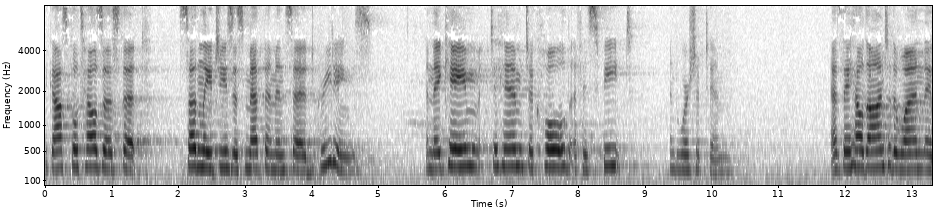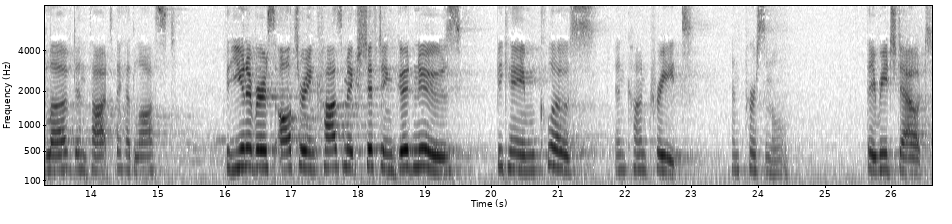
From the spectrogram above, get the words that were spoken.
The gospel tells us that suddenly Jesus met them and said, Greetings. And they came to him, took hold of his feet, and worshiped him. As they held on to the one they loved and thought they had lost, the universe altering, cosmic shifting good news became close and concrete and personal. They reached out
